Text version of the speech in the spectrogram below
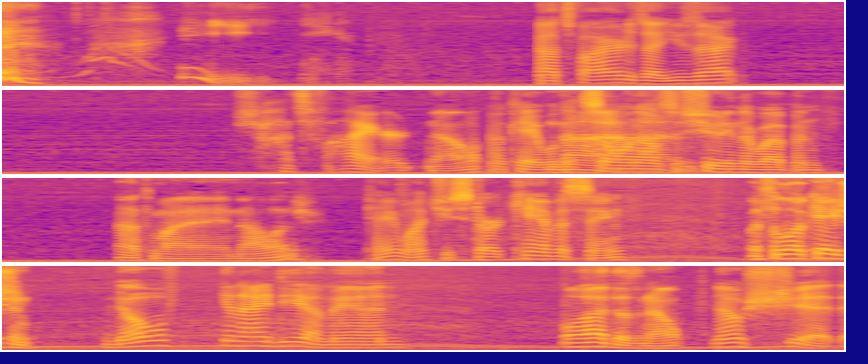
Hey. Shots fired. Is that you, Zach? Shots fired. No. Okay, well, then someone else is shooting their weapon. Not to my knowledge. Okay, why don't you start canvassing? What's the location? No fucking idea, man. Well, that doesn't help. No shit.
